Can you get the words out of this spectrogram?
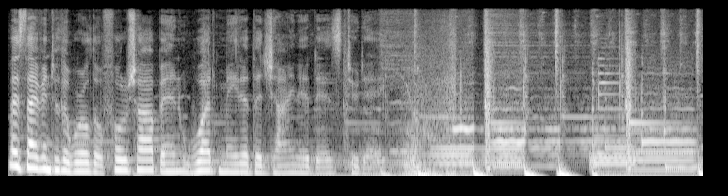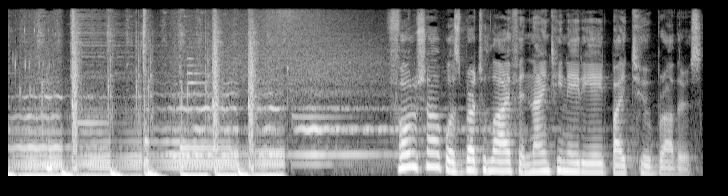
let's dive into the world of Photoshop and what made it the giant it is today. Photoshop was brought to life in 1988 by two brothers,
